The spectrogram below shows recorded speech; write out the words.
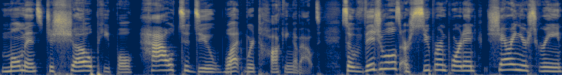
moments to show people how to do what we're talking about. So visuals are super important. Sharing your screen,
